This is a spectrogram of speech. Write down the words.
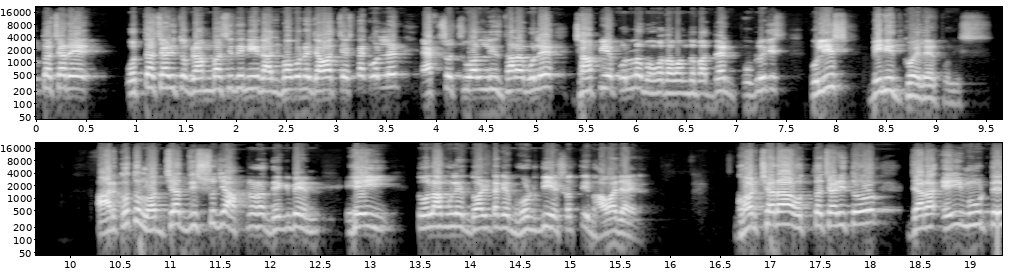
অত্যাচারে, অত্যাচারিত গ্রামবাসীদের নিয়ে রাজভবনে যাওয়ার চেষ্টা করলেন, একশো চুয়াল্লিশ ধারা বলে ঝাঁপিয়ে পড়ল মমতা বন্দ্যোপাধ্যায়ের পুলিশ পুলিশ, বিনীত গোয়েলের পুলিশ। আর কত লজ্জার দৃশ্য যে আপনারা দেখবেন, এই তোলামূলের দলটাকে ভোট দিয়ে সত্যি ভাবা যায় না। ঘর ছাড়া অত্যাচারিত, যারা এই মুহূর্তে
